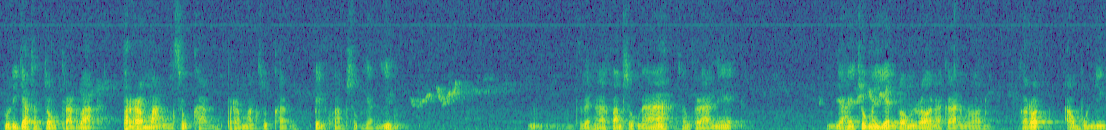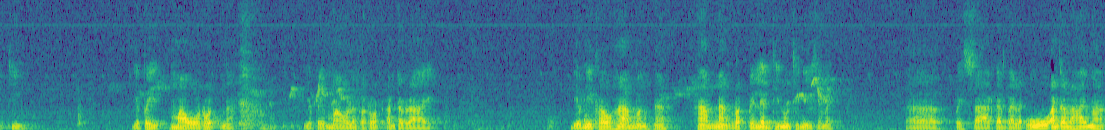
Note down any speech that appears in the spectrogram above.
พระพุทธเจ้าท่านทรงตรัสว่า ประมังสุขขัง ประมังสุขขัง เป็นความสุขอย่างยิ่ง แสวงหาความสุขนะสงกรานนี้ อย่าให้ชุ่มให้เย็นเพราะมันร้อนอากาศมันร้อน ก็รดเอาบุญจริงๆ อย่าไปเมารถนะ อย่าไปเมาแล้วก็รถอันตราย เดี๋ยวนี้เขาห้ามมั้งนะห้ามนั่งรถไปเล่นที่นู่นที่นี่ใช่ไหมเออ ไปสาดกันไปแล้วอู้อันตรายมาก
